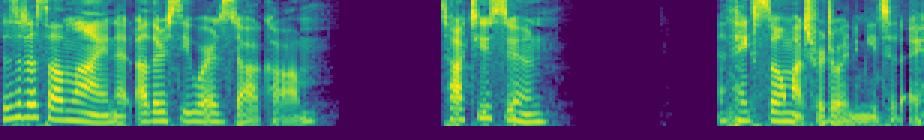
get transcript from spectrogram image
visit us online at othercwords.com. Talk to you soon. And thanks so much for joining me today.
